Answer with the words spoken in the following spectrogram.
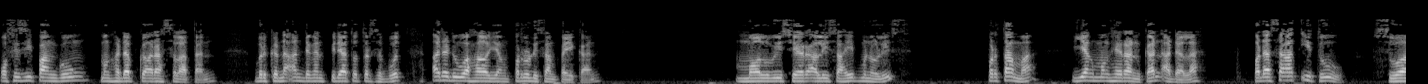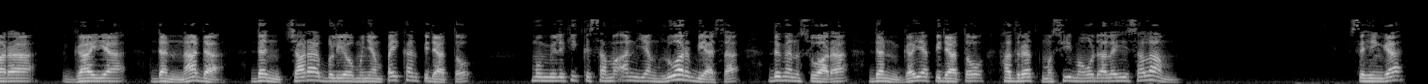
Posisi panggung menghadap ke arah selatan. Berkenaan dengan pidato tersebut, ada dua hal yang perlu disampaikan. Maulwi Syer Ali Sahib menulis, Pertama, yang mengherankan adalah, pada saat itu, suara, gaya, dan nada, dan cara beliau menyampaikan pidato memiliki kesamaan yang luar biasa dengan suara dan gaya pidato Hadrat Masih Maud alaihi salam. Sehingga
